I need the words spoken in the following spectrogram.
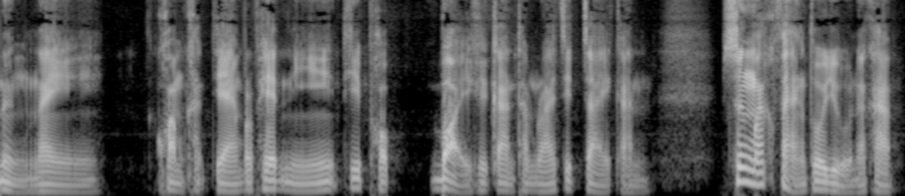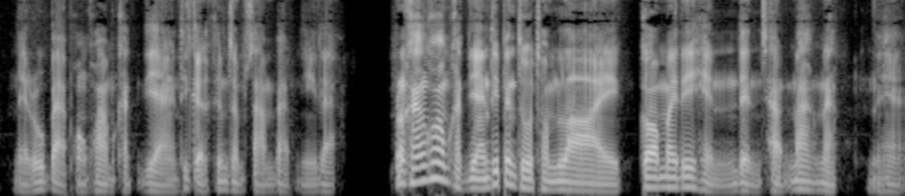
หนึ่งในความขัดแย้งประเภทนี้ที่พบบ่อยคือการทำร้ายจิตใจกัน ซึ่งมักแฝงตัวอยู่นะครับในรูปแบบของความขัดแย้งที่เกิดขึ้นซ้ำๆแบบนี้แหละ บางครั้งความขัดแย้งที่เป็นตัวทำลายก็ไม่ได้เห็นเด่นชัดมากนักนะฮะ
